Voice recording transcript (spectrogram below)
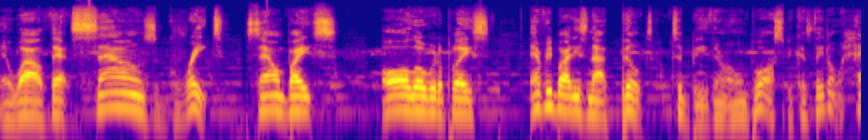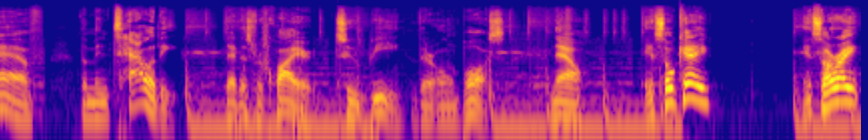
And while that sounds great, sound bites all over the place, everybody's not built to be their own boss because they don't have the mentality that is required to be their own boss. Now, it's okay. It's all right.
